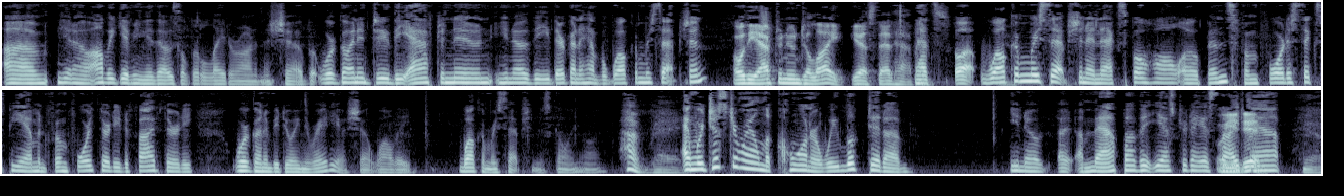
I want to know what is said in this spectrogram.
um, you know, I'll be giving you those a little later on in the show, but we're going to do the afternoon, you know, the, they're going to have a welcome reception. Oh, the afternoon delight. Yes, that happens. That's uh, welcome reception in Expo Hall opens from 4 to 6 p.m. and from 4.30 to 5.30 we're going to be doing the radio show while the welcome reception is going on. Hooray. And we're just around the corner. We looked at a, you know, a, a map of it yesterday, a oh, side did. map, Yeah.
